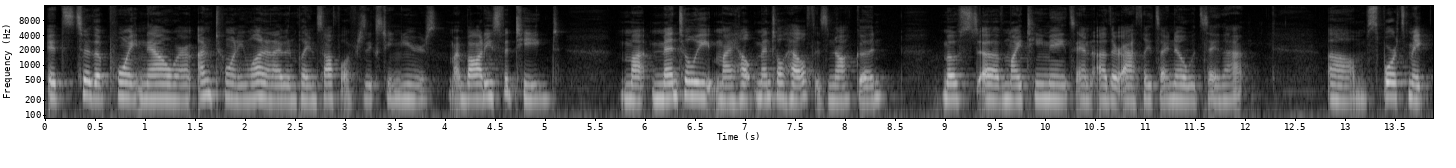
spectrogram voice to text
It's to the point now where I'm 21 and I've been playing softball for 16 years. My body's fatigued. My mentally, my health, mental health is not good. Most of my teammates and other athletes I know would say that. Um, sports make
